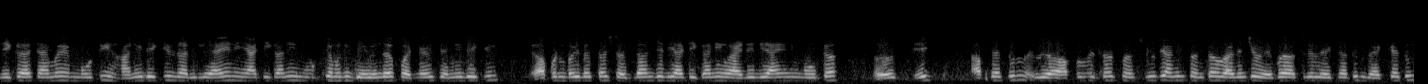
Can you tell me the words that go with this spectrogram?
निघाला त्यामुळे मोठी हानी देखील झालेली आहे. आणि या ठिकाणी मुख्यमंत्री देवेंद्र फडणवीस यांनी देखील आपण बघितलं तर श्रद्धांजली या ठिकाणी वाहिलेली आहे. आणि मोठं एक आपल्यातून आपण संस्कृती आणि संत राजांचे वैभव असलेल्या लेखनातून व्याख्यातून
